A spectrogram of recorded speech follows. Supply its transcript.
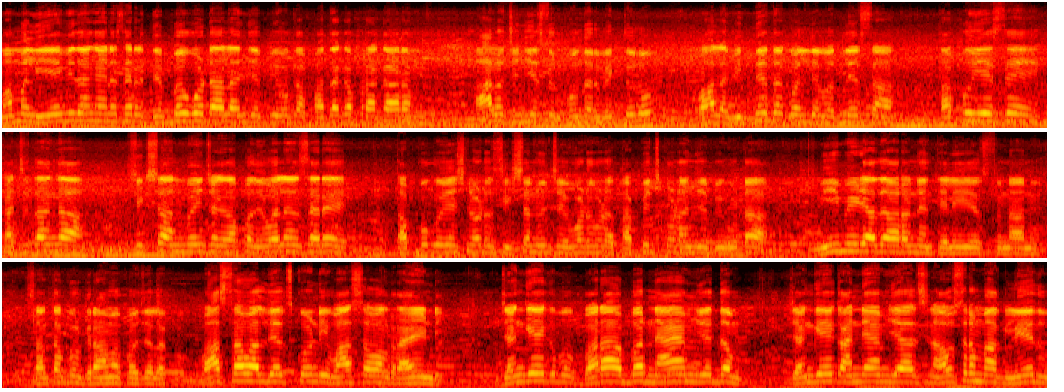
మమ్మల్ని ఏ విధంగా అయినా సరే దెబ్బ కొట్టాలని చెప్పి ఒక పథక ప్రకారం ఆలోచన చేస్తున్న కొందరు వ్యక్తులు. వాళ్ళ విఘ్నత కొలితే వదిలేస్తా. తప్పు చేస్తే ఖచ్చితంగా శిక్ష అనుభవించక తప్పదు. ఎవరైనా సరే తప్పుకు చేసినాడు శిక్ష నుంచి ఎవడు కూడా తప్పించుకోడని చెప్పి కూడా మీ మీడియా ద్వారా నేను తెలియజేస్తున్నాను సంతపూర్ గ్రామ ప్రజలకు. వాస్తవాలు తెలుసుకోండి వాస్తవాలు రాయండి. జంగేకు బరాబర్ న్యాయం చేద్దాం. జంగేకి అన్యాయం చేయాల్సిన అవసరం మాకు లేదు.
